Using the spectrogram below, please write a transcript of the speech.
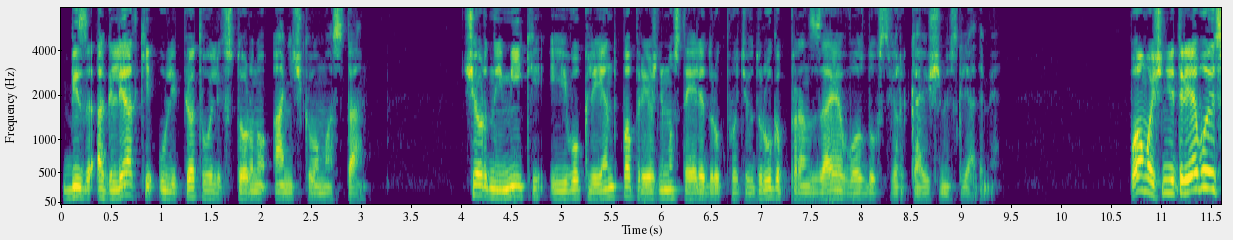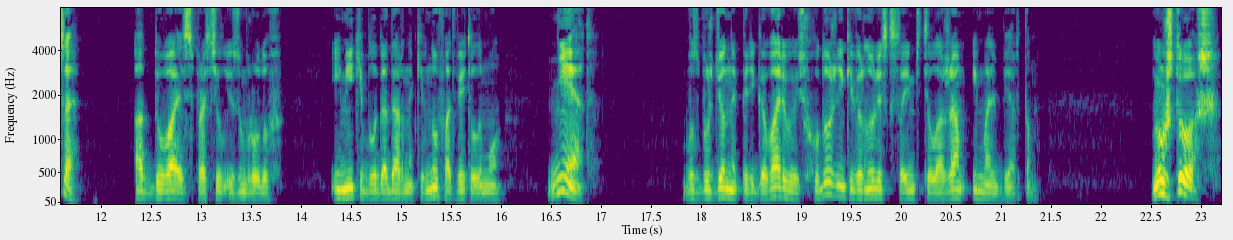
без оглядки улепетывали в сторону Анечкова моста. Черный Микки и его клиент по-прежнему стояли друг против друга, пронзая воздух сверкающими взглядами. «Помощь не требуется?» — отдуваясь, спросил Изумрудов. И Микки, благодарно кивнув, ответил ему «Нет». Возбужденно переговариваясь, художники вернулись к своим стеллажам и мольбертам. «Ну что ж,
